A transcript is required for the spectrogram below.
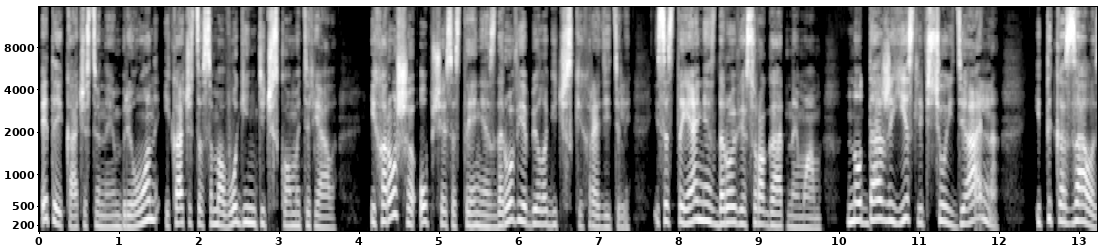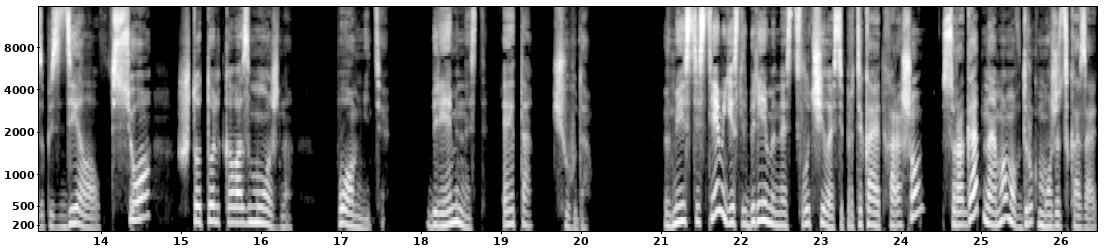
Это и качественный эмбрион, и качество самого генетического материала, и хорошее общее состояние здоровья биологических родителей, и состояние здоровья суррогатной мамы. Но даже если все идеально, и ты, казалось бы, сделал все, что только возможно, помните, беременность — это чудо. Вместе с тем, если беременность случилась и протекает хорошо, суррогатная мама вдруг может сказать,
